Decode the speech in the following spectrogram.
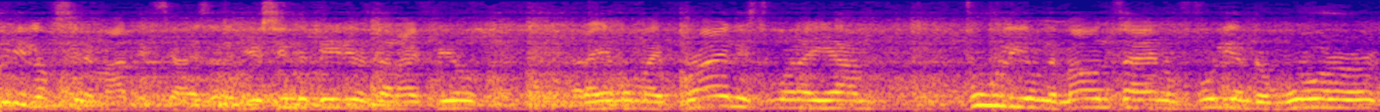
really love cinematics, guys. And if you've seen the videos that I feel that I am on my prime, is when I am fully on the mountain, fully underwater.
